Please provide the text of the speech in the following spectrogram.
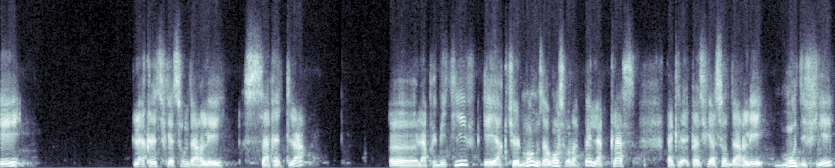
Et la classification d'Arley s'arrête là, euh, la primitive, et actuellement, nous avons ce qu'on appelle la, classe, la classification d'Arley modifiée.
